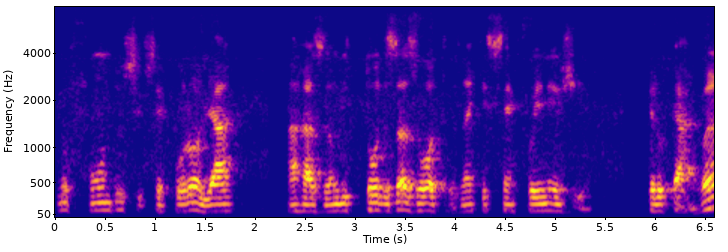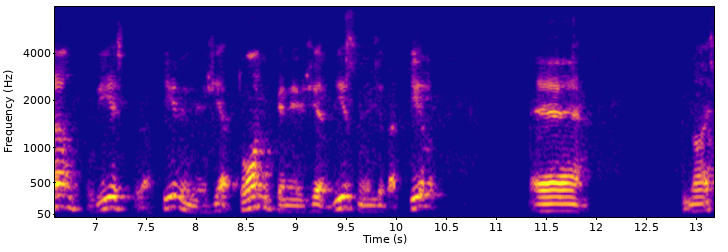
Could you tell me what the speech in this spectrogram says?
no fundo, se você for olhar, a razão de todas as outras, né, que sempre foi energia pelo carvão, por isso, por aquilo, energia atômica, energia disso, energia daquilo. É, nós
